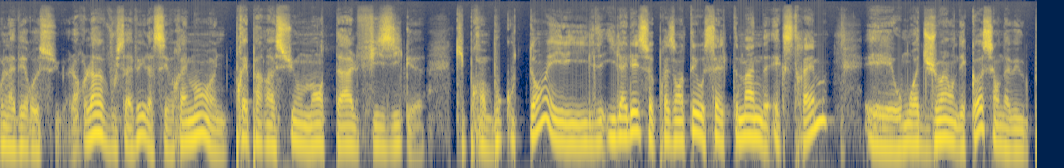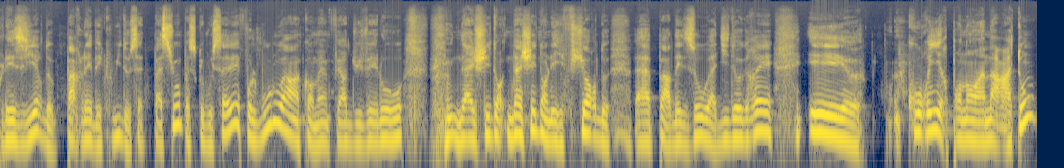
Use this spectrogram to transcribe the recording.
l'avait reçu. Alors là, vous savez, là, c'est vraiment une préparation mentale, physique, euh, qui prend beaucoup de temps. Et il, allait se présenter au Seltman Extrême et au mois de juin en Écosse. Et on avait eu le plaisir de parler avec lui de cette passion, parce que vous savez, il faut le vouloir hein, quand même, faire du vélo, nager, dans, les fjords à, par des eaux à 10 degrés et euh, courir pendant un marathon,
